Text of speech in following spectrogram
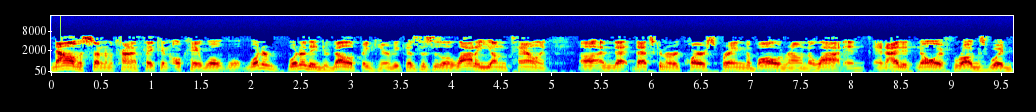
Now all of a sudden I'm kind of thinking, okay, well, what are, what are they developing here? Because this is a lot of young talent, uh, and that, that's going to require spraying the ball around a lot. And, and I didn't know if Ruggs would,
